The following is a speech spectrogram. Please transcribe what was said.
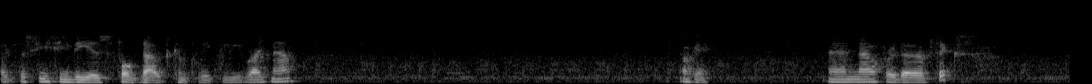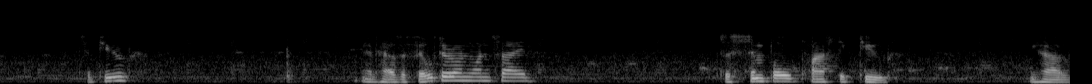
like the CCD is fogged out completely right now. Okay. And now for the fix. It's a tube. It has a filter on one side. It's a simple plastic tube. You have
